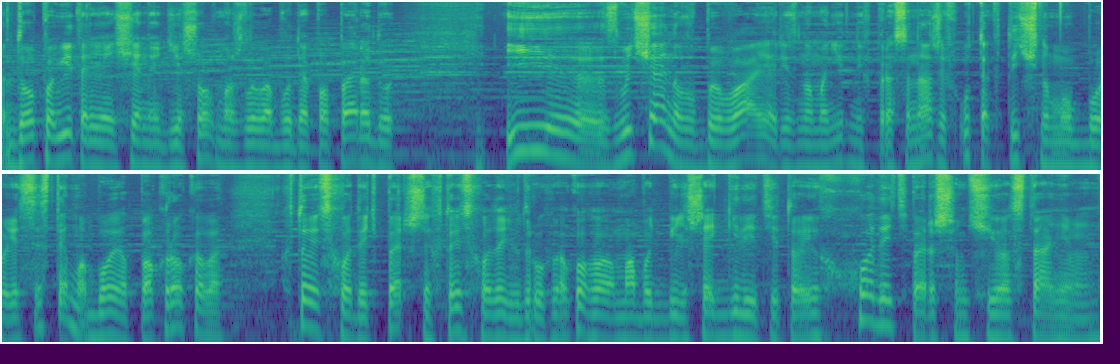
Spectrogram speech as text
До повітря я ще не дійшов, можливо, буде попереду. І, звичайно, вбиває різноманітних персонажів у тактичному бої. Система бою покрокова. Хтось ходить перший, хтось ходить в другу. У кого, мабуть, більше агіліті, той ходить першим чи останнім.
